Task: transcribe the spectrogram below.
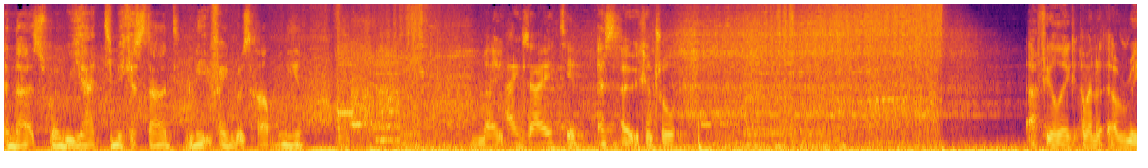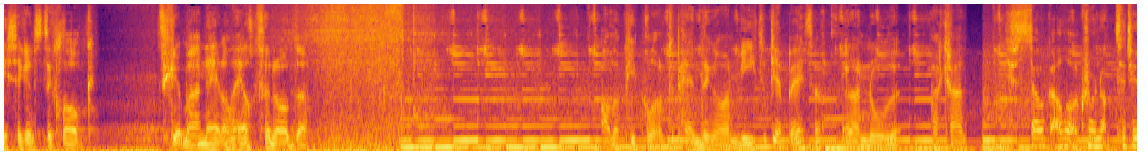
And that's when we had to make a stand. We need to find what's happening here. My anxiety is out of control. I feel like I'm in a race against the clock to get my mental health in order. Other people are depending on me to get better, and I know that I can. You've still got a lot of growing up to do.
